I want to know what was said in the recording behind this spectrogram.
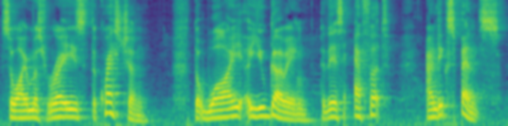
so I must raise the question that why are you going to this effort and expense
